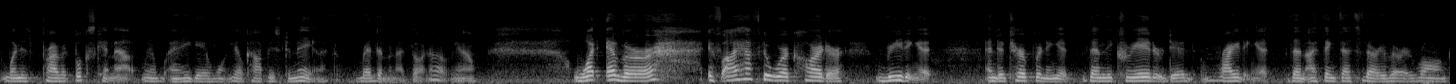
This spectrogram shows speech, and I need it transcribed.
when his private books came out, you know, and he gave you know, copies to me, and I read them, and I thought, oh, you know, whatever. If I have to work harder reading it and interpreting it than the creator did writing it, then I think that's very, very wrong.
